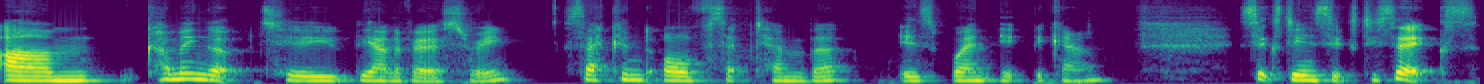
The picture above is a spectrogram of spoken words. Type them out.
um, coming up to the anniversary, 2nd of September is when it began 1666.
